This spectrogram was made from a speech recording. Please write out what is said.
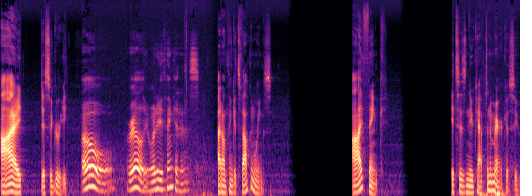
I disagree. Oh, really? What do you think it is? I don't think it's Falcon Wings. I think it's his new Captain America suit.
